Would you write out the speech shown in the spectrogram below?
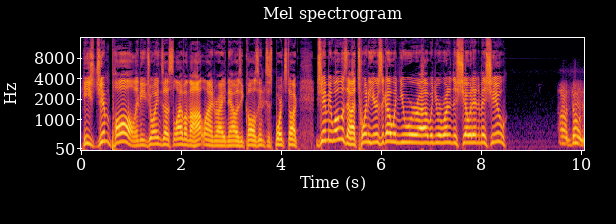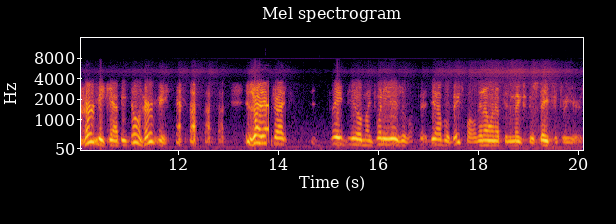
He's Jim Paul, and he joins us live on the hotline right now as he calls into Sports Talk. Jimmy, what was that, about 20 years ago when you were, uh, when you were running the show at NMSU? Oh, don't hurt me, Cappy. Don't hurt me. it was right after I played, you know, my 20 years of Diablo baseball. Then I went up to New Mexico State for three years.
